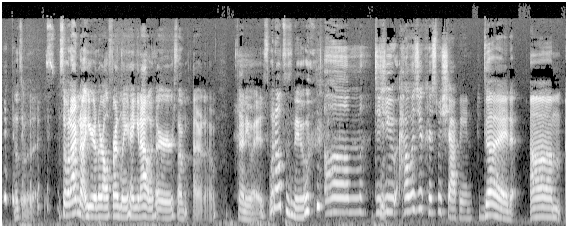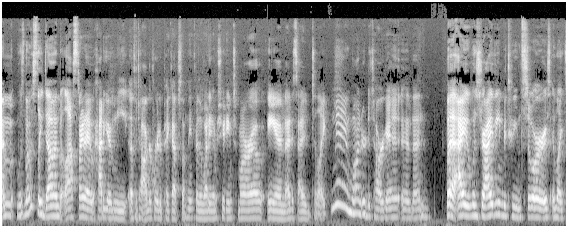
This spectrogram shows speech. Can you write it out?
that's what it is. So when I'm not here, they're all friendly, hanging out with her. Or some, I don't know. Anyways, what else is new? um, did you? How was your Christmas shopping? Good. Um, I was mostly done, but last night I had to go meet a photographer to pick up something for the wedding I'm shooting tomorrow, and I decided to like, meh, wander to Target, and then, but I was driving between stores, and like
